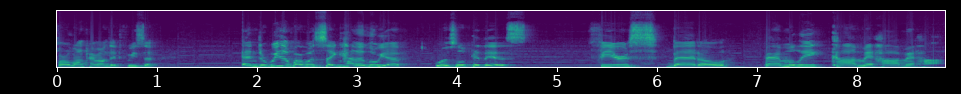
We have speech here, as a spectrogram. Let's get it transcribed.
For a long time I wanted Frieza. And the reason why I was saying hallelujah was look at this. Fierce Battle Family Kamehameha.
